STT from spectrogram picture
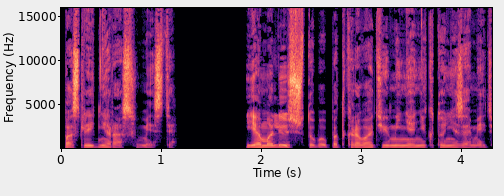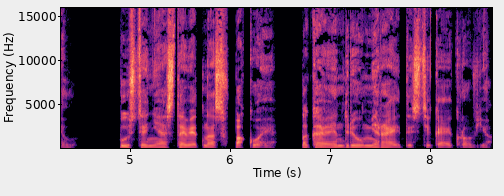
последний раз вместе. Я молюсь, чтобы под кроватью меня никто не заметил. Пусть они оставят нас в покое, пока Эндрю умирает, истекая кровью.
